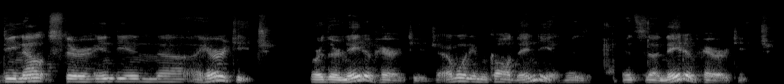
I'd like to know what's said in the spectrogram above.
denounce their Indian uh, heritage or their native heritage. I won't even call it Indian; it's, it's a native heritage,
